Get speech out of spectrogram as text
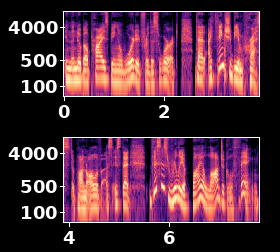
in the Nobel Prize being awarded for this work that I think should be impressed upon all of us is that this is really a biological thing.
